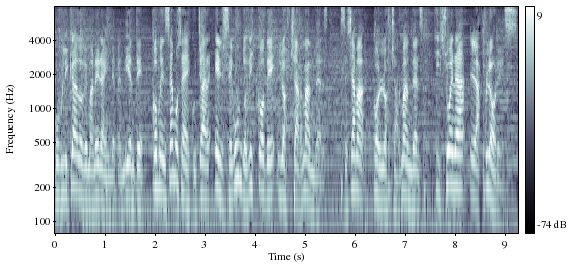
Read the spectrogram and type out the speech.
Publicado de manera independiente, comenzamos a escuchar el segundo disco de Los Charmanders. Se llama Con los Charmanders y suena Las Flores.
